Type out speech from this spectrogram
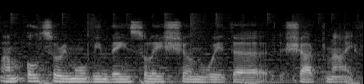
I'm also removing the insulation with a sharp knife.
